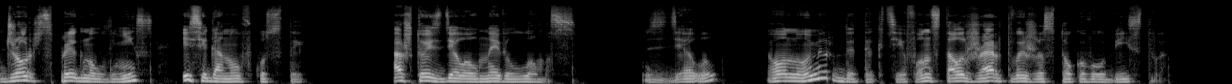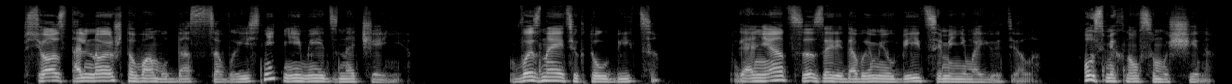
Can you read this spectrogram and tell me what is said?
Джордж спрыгнул вниз и сиганул в кусты. А что сделал Невил Ломас? Сделал он умер, детектив. Он стал жертвой жестокого убийства. Все остальное, что вам удастся выяснить, не имеет значения. Вы знаете, кто убийца? Гоняться за рядовыми убийцами не мое дело. Усмехнулся мужчина.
